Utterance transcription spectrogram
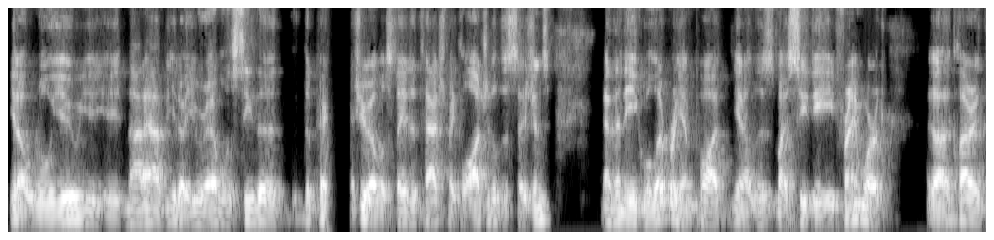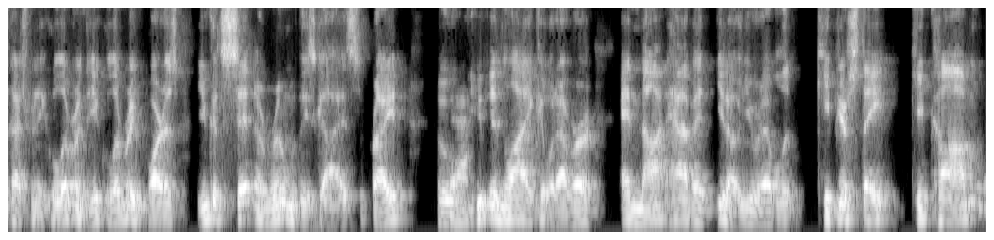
you know, rule you. You, you not have, you know, you were able to see the the picture. You were able to stay detached, make logical decisions, and then the equilibrium part. You know, this is my CDE framework. Uh, clarity, detachment, equilibrium. The equilibrium part is you could sit in a room with these guys, right? who yeah. you didn't like or whatever, and not have it, you know, you were able to keep your state, keep calm,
